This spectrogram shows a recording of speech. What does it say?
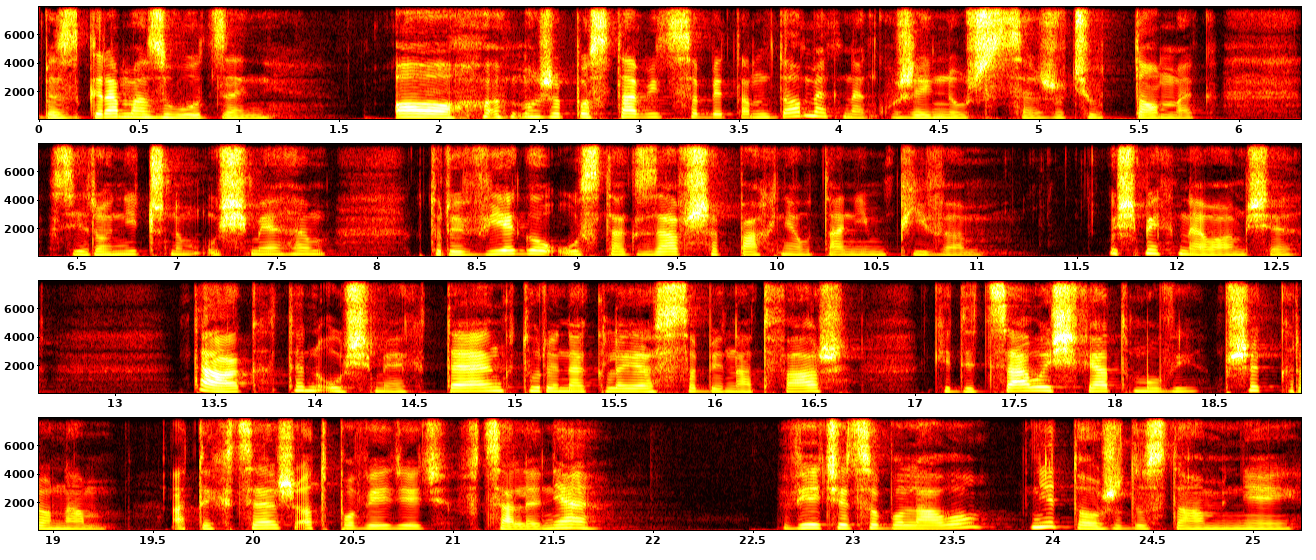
bez grama złudzeń. O, może postawić sobie tam domek na kurzej nóżce, rzucił Tomek z ironicznym uśmiechem, który w jego ustach zawsze pachniał tanim piwem. Uśmiechnęłam się. Tak, ten uśmiech, ten, który naklejasz sobie na twarz, kiedy cały świat mówi przykro nam, a ty chcesz odpowiedzieć wcale nie. Wiecie, co bolało? Nie to, że dostałam mniej,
